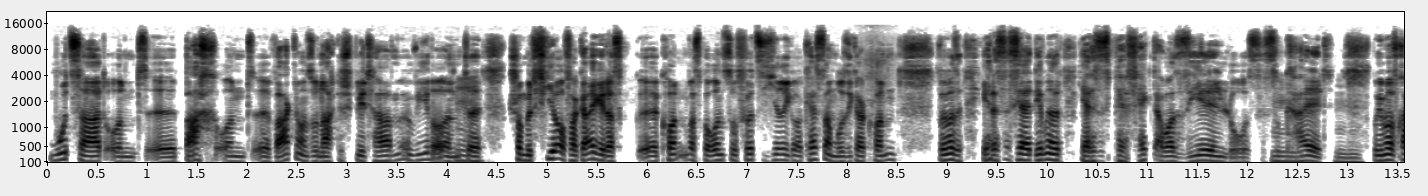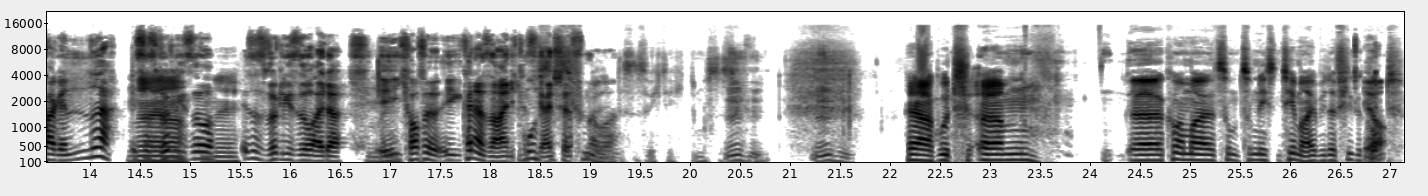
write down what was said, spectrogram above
Mozart und äh, Bach und äh, Wagner und so nachgespielt haben irgendwie und äh, schon mit vier auf der Geige das äh, konnten, was bei uns so 40-jährige Orchestermusiker konnten. Wenn man so, ja, das ist ja, haben gesagt, ja, das ist perfekt, aber seelenlos, das ist so kalt. Wo ich immer frage, na, ist es Naja, wirklich so? nee. Ist es wirklich so, Alter? Ich hoffe, kann ja sein, ich kann es nicht einschätzen, fühlen, aber. das ist wichtig. Du musst es Mhm. Ja, gut. Ähm, äh, kommen wir mal zum, zum nächsten Thema. Ich habe wieder viel geguckt.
